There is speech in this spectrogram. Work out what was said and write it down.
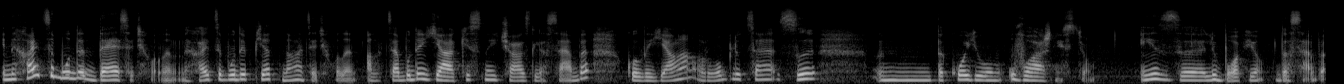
І нехай це буде 10 хвилин, нехай це буде 15 хвилин, але це буде якісний час для себе, коли я роблю це з м, такою уважністю і з любов'ю до себе.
